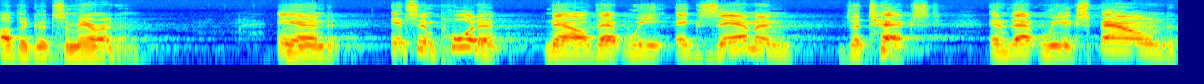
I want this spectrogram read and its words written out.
of the Good Samaritan. And it's important now that we examine the text and that we expound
